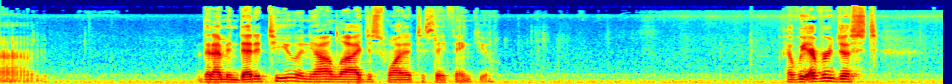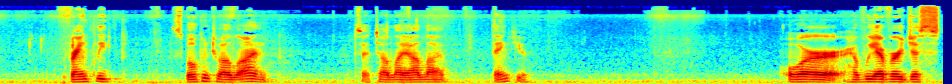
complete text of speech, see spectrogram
um, that I'm indebted to you, and Ya Allah, I just wanted to say thank you. Have we ever just frankly spoken to Allah and said to Allah, Ya Allah, thank you? Or have we ever just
